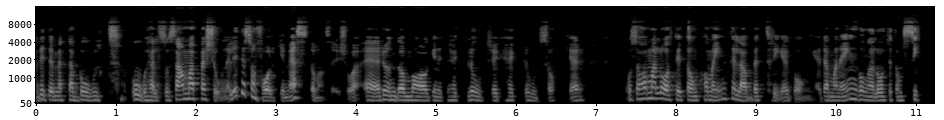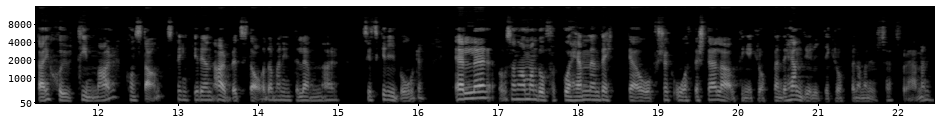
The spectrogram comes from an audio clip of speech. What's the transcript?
lite metabolt ohälsosamma personer, lite som folk är mest om man säger så. Eh, runda om magen, lite högt blodtryck, högt blodsocker. Och så har man låtit dem komma in till labbet tre gånger, där man en gång har låtit dem sitta i sju timmar konstant. Tänker en arbetsdag där man inte lämnar sitt skrivbord. Eller, och sen har man då fått gå hem en vecka och försöka återställa allting i kroppen. Det händer ju lite i kroppen när man utsätts för det här. Men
